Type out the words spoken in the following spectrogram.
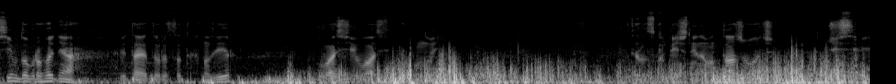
Всім доброго дня! Вітаю туристотехнодвір. Вашій увазі пропоную телескопічний навантажувач GCB.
